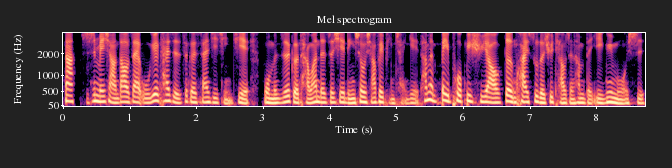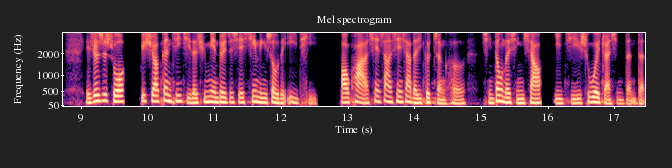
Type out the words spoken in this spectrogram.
那只是没想到，在五月开始这个三级警戒，我们这个台湾的这些零售消费品产业，他们被迫必须要更快速的去调整他们的营运模式，也就是说，必须要更积极的去面对这些新零售的议题。包括线上线下的一个整合、行动的行销以及数位转型等等。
